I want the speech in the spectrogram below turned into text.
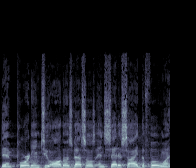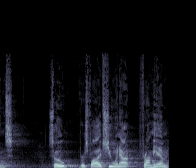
Then pour it into all those vessels and set aside the full ones. So, verse 5 she went out from him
